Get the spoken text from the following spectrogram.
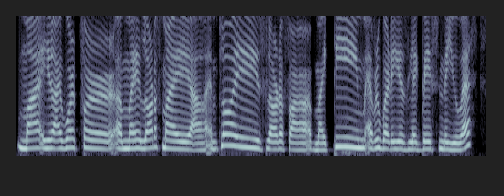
My, you know, I work for uh, my, a lot of my uh, employees, a lot of our, uh, my team, everybody is like based in the US.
